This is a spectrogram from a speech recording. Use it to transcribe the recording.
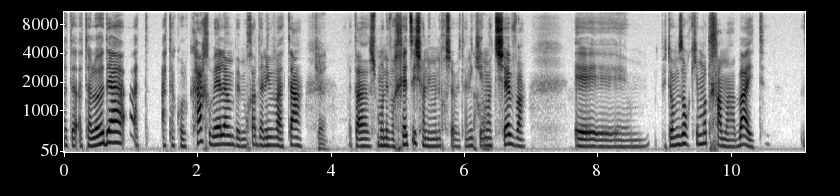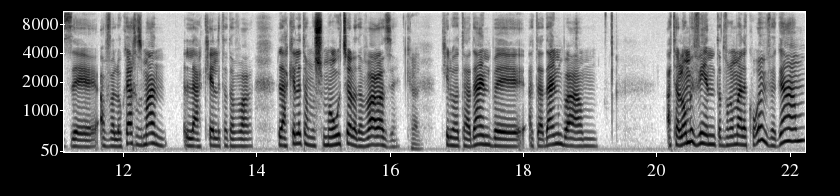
אתה, אתה לא יודע, את, אתה כל כך בהלם, במיוחד אני ואתה. כן. אתה שמונה וחצי שנים, אני חושבת, אני נכון. כמעט שבע. אה, פתאום זורקים אותך מהבית. זה, אבל לוקח זמן לעכל את הדבר, לעכל את המשמעות של הדבר הזה. כן. כאילו, אתה עדיין ב... אתה עדיין ב... אתה לא מבין את הדברים האלה קורים, וגם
